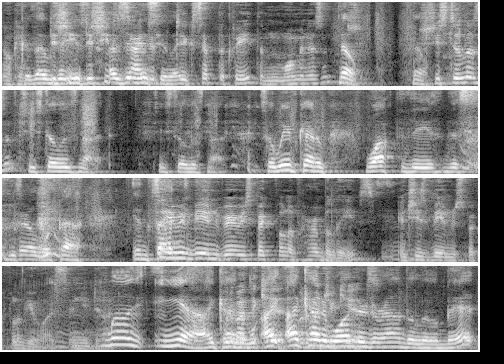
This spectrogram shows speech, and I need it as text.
Okay. 'Cause I was did she, did she I was decide to, to accept the faith of Mormonism? No, no. She still isn't? She still is not. She still is not. So we've kind of walked the this, this parallel path. In So fact, you're being very respectful of her beliefs, and she's being respectful of yours, and you do. it. well, yeah, I kind of I. I kind of wandered kids? around a little bit,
